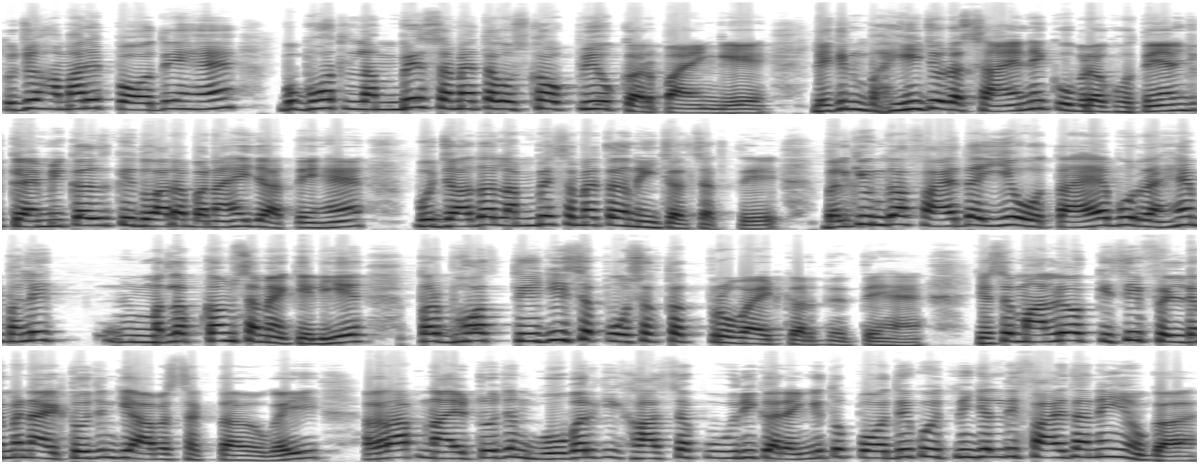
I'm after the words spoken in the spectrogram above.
तो जो हमारे पौधे हैं, वो बहुत लंबे समय तक उसका उपयोग कर पाएँगे। लेकिन वही जो रासायनिक उर्वरक होते हैं, यानी जो केमिकल के द्वारा बनाए जाते हैं, वो ज़्यादा लंबे समय तक नहीं चल सकते। बल्कि उनका फ़ायदा ये होता है, वो रहें भले मतलब कम समय के लिए, पर बहुत तेज़ी से पोषक तत्व प्रोवाइड कर देते हैं। जैसे मान लो, किसी फ़ील्ड में नाइट्रोजन की आवश्यकता हो गई, अगर आप नाइट्रोजन गोबर की खाद से पूरी करेंगे तो पौधे को इतनी जल्दी फ़ायदा नहीं होगा।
